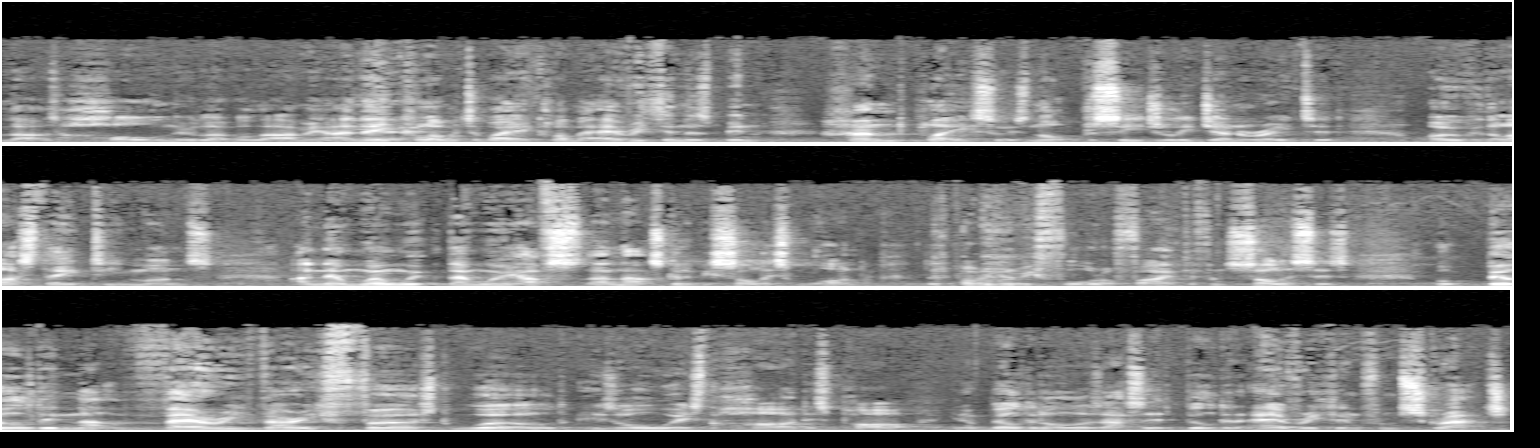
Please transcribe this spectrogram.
that's a whole new level. I mean, an yeah. eight kilometer by eight kilometer, everything has been hand placed, so it's not procedurally generated over the last 18 months. And then when we then we have, and that's going to be Solace one. There's probably going to be four or five different Solaces, but building that very very first world is always the hardest part. You know, building all those assets, building everything from scratch.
